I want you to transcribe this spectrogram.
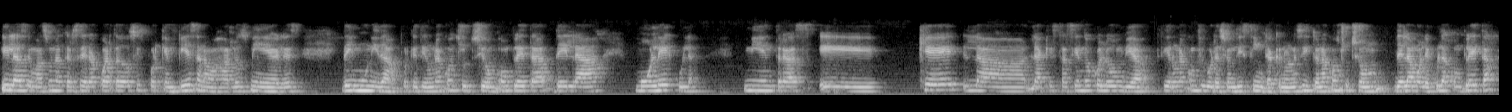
y las demás una tercera, cuarta dosis porque empiezan a bajar los niveles de inmunidad, porque tiene una construcción completa de la molécula, mientras eh, que la, la, que está haciendo Colombia tiene una configuración distinta, que no necesita una construcción de la molécula completa,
